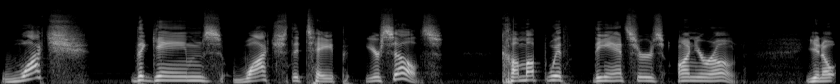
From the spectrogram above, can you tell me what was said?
watch the games, watch the tape yourselves. Come up with the answers on your own. You know,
